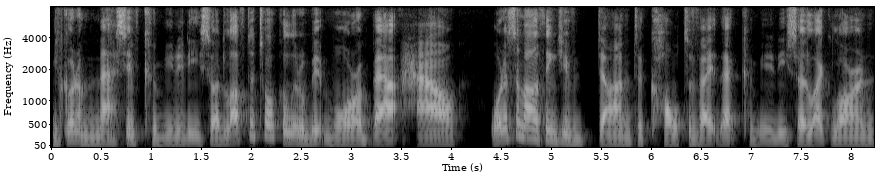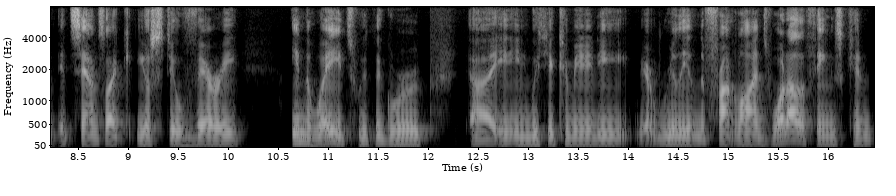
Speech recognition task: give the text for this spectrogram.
you've got a massive community. So I'd love to talk a little bit more about how what are some other things you've done to cultivate that community? So, like Lauryn, it sounds like you're still very in the weeds with the group, uh, in, in, with your community, really in the front lines. What other things can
